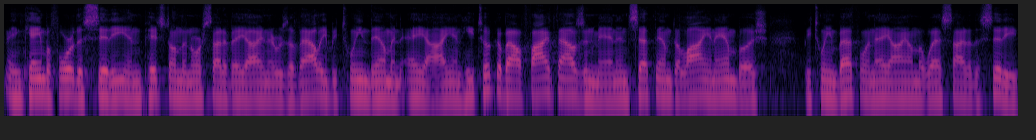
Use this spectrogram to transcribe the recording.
and came before the city and pitched on the north side of Ai. And there was a valley between them and Ai. And he took about five thousand men and set them to lie in ambush between Bethel and Ai on the west side of the city.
